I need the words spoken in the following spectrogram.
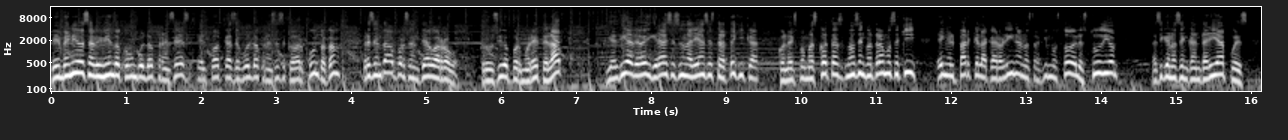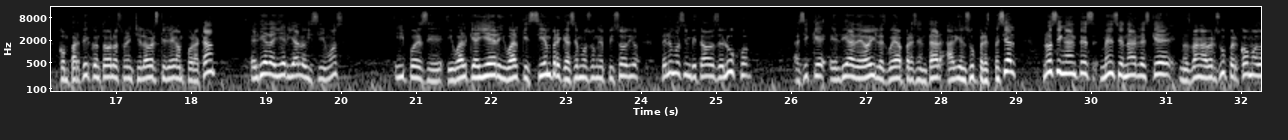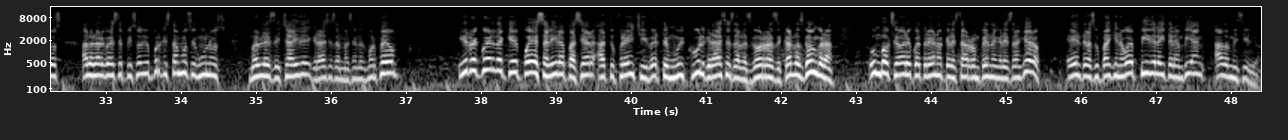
Bienvenidos a Viviendo con un Bulldog Francés, el podcast de bulldogfrancesecuador.com, presentado por Santiago Arrobo, producido por Morete Lab. Y el día de hoy, gracias a una alianza estratégica con la Expo Mascotas, nos encontramos aquí en el Parque La Carolina, nos trajimos todo el estudio, así que nos encantaría pues compartir con todos los Frenchy Lovers que llegan por acá. El día de ayer ya lo hicimos y pues eh, igual que ayer, igual que siempre que hacemos un episodio, tenemos invitados de lujo. Así que el día de hoy les voy a presentar a alguien súper especial. No sin antes mencionarles que nos van a ver súper cómodos a lo largo de este episodio porque estamos en unos muebles de Chaide, gracias a Almacenes Morfeo. Y recuerda que puedes salir a pasear a tu French y verte muy cool gracias a las gorras de Carlos Góngora, un boxeador ecuatoriano que le está rompiendo en el extranjero. Entra a su página web, pídela y te la envían a domicilio.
